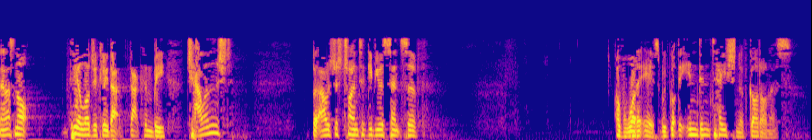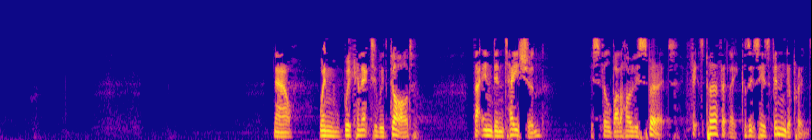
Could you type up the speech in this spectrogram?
Now that's not, theologically that, that can be challenged, but I was just trying to give you a sense of, of what it is. We've got the indentation of God on us. Now, when we're connected with God, that indentation is filled by the Holy Spirit. It fits perfectly because it's his fingerprint.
